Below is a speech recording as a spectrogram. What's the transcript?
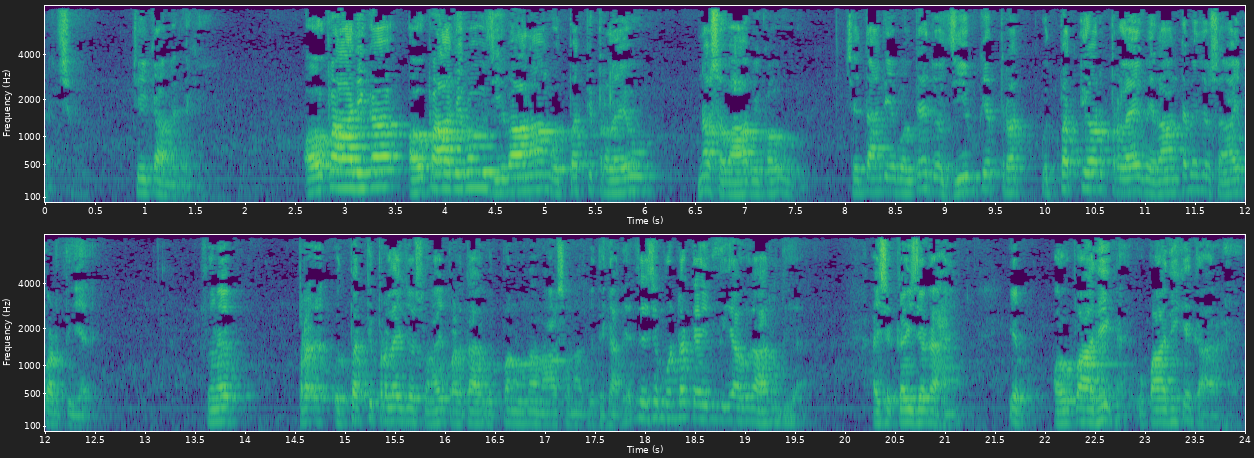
अच्छा ठीक है मैं देखें। औपाधिक औपाधिक जीवानाम उत्पत्ति प्रलय न स्वाभाविक। सिद्धांत ये बोलते हैं, जो जीव के उत्पत्ति और प्रलय वेदांत में जो सुनाई पड़ती है सुनाई उत्पत्ति प्रलय जो सुनाई पड़ता है, उत्पन्न होना, नाश होना, जो दिखाते हैं जैसे मुंडक एक दिया, उदाहरण दिया। ऐसे कई जगह हैं। ये औपाधिक है उपाधि के कारण है।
